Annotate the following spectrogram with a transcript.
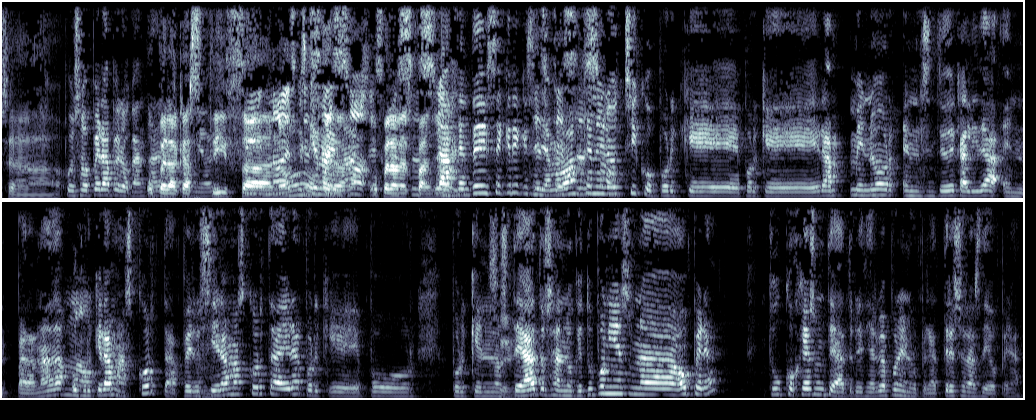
sea, Pues ópera, pero cantada. ópera castiza, Sí, no, ¿no? es que no ópera más. Es ópera que en español. La gente se cree que se Es que llamaba es género eso. chico porque porque era menor en el sentido de calidad en para nada No. o porque era más corta, pero si era más corta era porque por porque en los Sí. teatros, o sea, en lo que tú ponías una ópera, tú cogías un teatro y decías, voy a poner ópera, tres horas de ópera.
